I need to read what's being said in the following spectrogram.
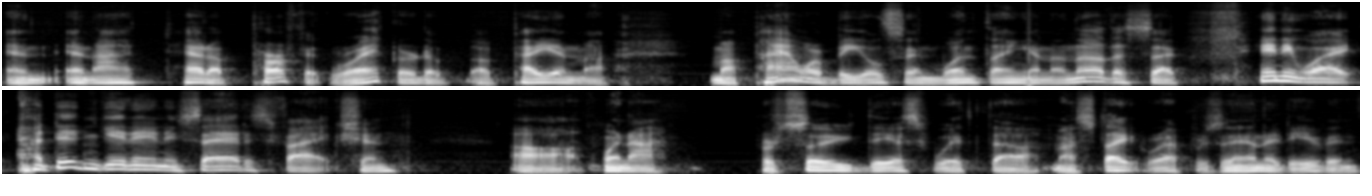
and, and I had a perfect record of, of paying my my power bills and one thing and another. So anyway, I didn't get any satisfaction uh, when I pursued this with uh, my state representative, and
